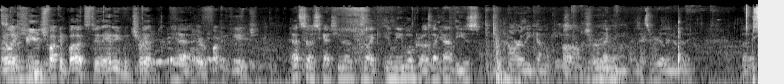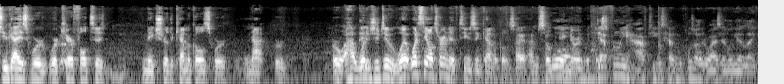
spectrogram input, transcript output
They're like huge fucking buds, too. They hadn't even trimmed. Yeah. They were fucking huge. That's so sketchy though, because like illegal grows like that, they use gnarly chemicals. Oh, I'm sure. Like it's really gnarly. But So you guys were, were careful to make sure the chemicals were not or or how, what did you do? What what's the alternative to using chemicals? I, I'm so well, ignorant with you this. Definitely have to use chemicals, otherwise it'll get like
